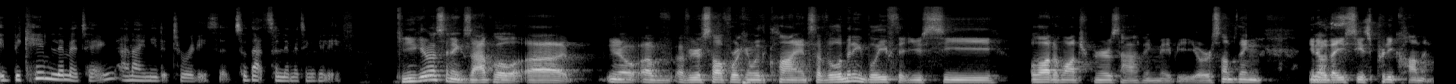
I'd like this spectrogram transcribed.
it became limiting and i needed to release it. So that's a limiting belief. Can you give us an example uh you know of of yourself working with clients of a limiting belief that you see a lot of entrepreneurs having maybe or something you know yes. that you see is pretty common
